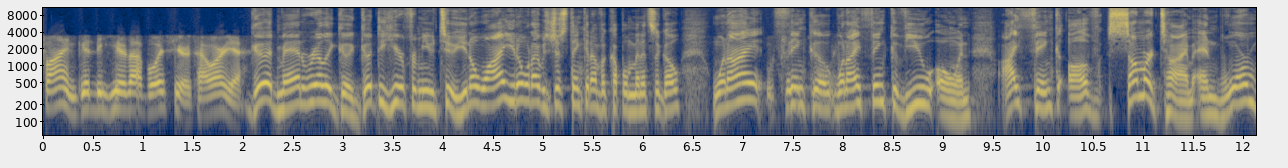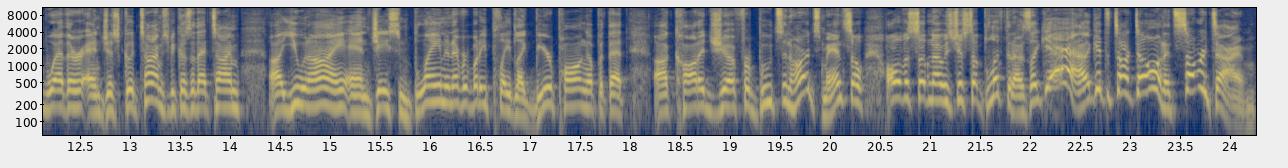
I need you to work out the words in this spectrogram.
fine. Good to hear that voice of yours. How are you? Good, man. Really good. Good to hear from you too. You know why? You know what I was just thinking of a couple minutes ago. When I think of, when I think of you, Owen, I think of summertime and warm weather and just good times because of that time uh, you and I and Jason Blaine and everybody played like beer pong up at that uh, cottage uh, for Boots and Hearts, man. So all of a sudden I was just uplifted. I was like, yeah, I get to talk to Owen. It's summertime.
